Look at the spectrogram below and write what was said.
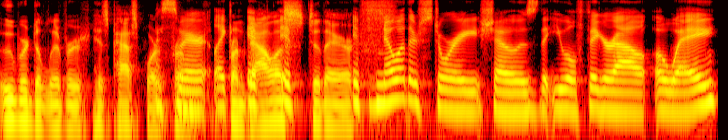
Uber delivered his passport I swear, from, like from if- Dallas if- to there. if no other story shows that you will figure out a way,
